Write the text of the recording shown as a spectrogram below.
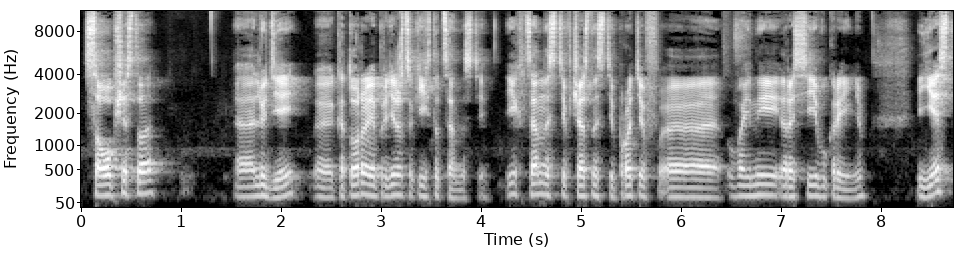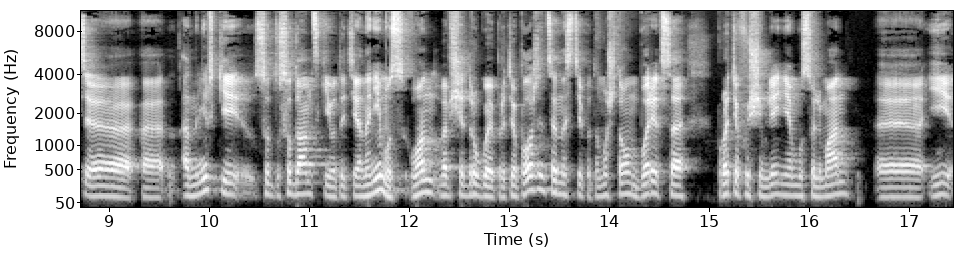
сообщество э, людей, э, которые придерживаются каких-то ценностей. Их ценности, в частности, против э, войны России в Украине. Есть э, э, анонимский, суд- суданский вот эти анонимус, он вообще другой, противоположной ценности, потому что он борется против ущемления мусульман э, и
